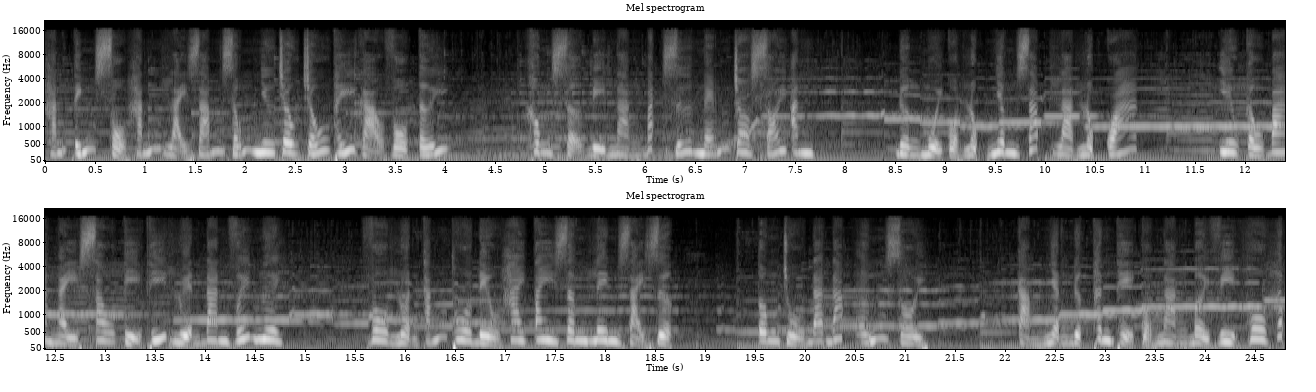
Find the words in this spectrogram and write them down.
hắn, tính sổ hắn lại dám giống như châu chấu thấy gạo vồ tới. Không sợ bị nàng bắt giữ ném cho sói ăn. Đường mũi của lục nhâm giáp là lục quá. Yêu cầu 3 ngày sau tỉ thí luyện đan với ngươi. Vô luận thắng thua đều hai tay dâng lên giải dược. Tôn chủ đã đáp ứng rồi. Cảm nhận được thân thể của nàng bởi vì hô hấp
